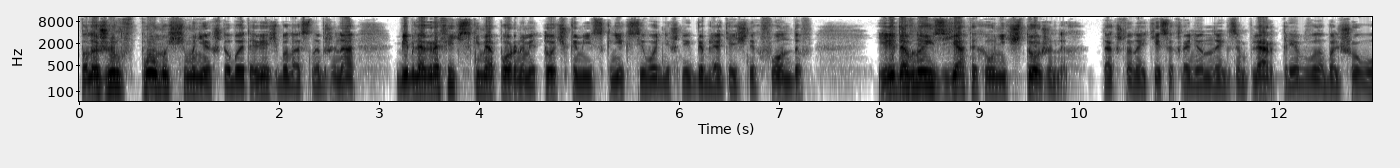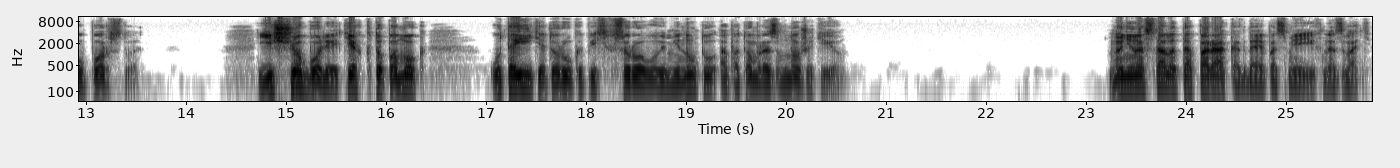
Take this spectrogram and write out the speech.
положил в помощь мне, чтобы эта вещь была снабжена библиографическими опорными точками из книг сегодняшних библиотечных фондов или давно изъятых и уничтоженных, так что найти сохраненный экземпляр требовало большого упорства. Еще более тех, кто помог утаить эту рукопись в суровую минуту, а потом размножить ее. Но не настала та пора, когда я посмею их назвать.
